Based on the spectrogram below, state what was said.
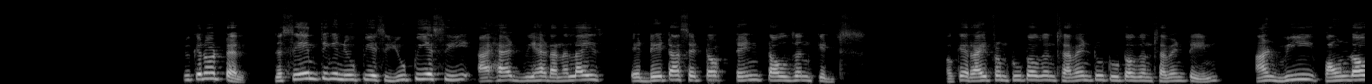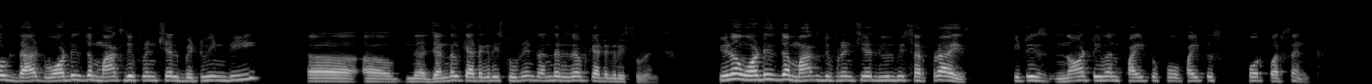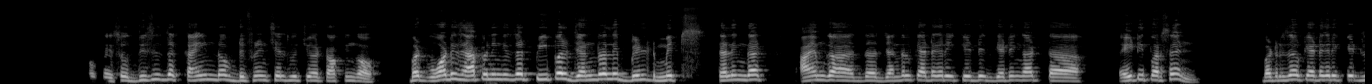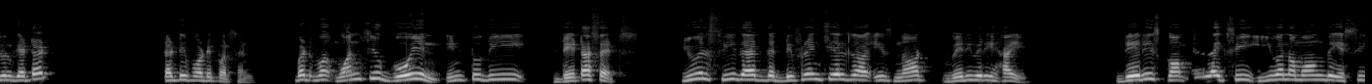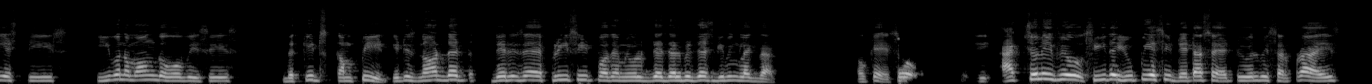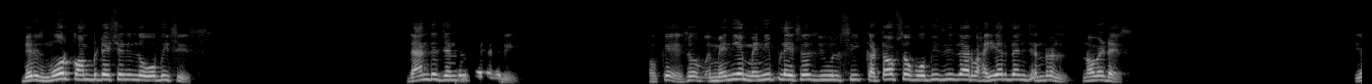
You cannot tell. The same thing in upsc upsc i had we had analyzed a data set of 10000 kids okay right from 2007 to 2017 and we found out that what is the marks differential between the, uh, uh, the general category students and the reserved category students. You know what is the marks differential? You will be surprised it is not even 5 to 4 5 to 4 percent. Okay so this is the kind of differentials which you are talking of. But what is happening is that people generally build myths telling that i am the general category kid is getting at uh, 80 percent but reserve category kids will get at 30 40 percent. But once you go in into the data sets you will see that the differentials are, is not very very high there is com- like see even among the SCSTs, even among the obcs the kids compete. It is not that there is a free seat for them. You will they, they'll be just giving like that. Okay so actually if you see the upsc data set you will be surprised there is more competition in the obcs than the general category. Okay so many many places you will see cutoffs of obcs are higher than general nowadays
